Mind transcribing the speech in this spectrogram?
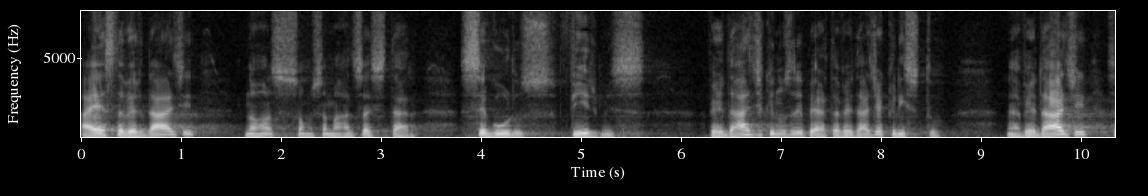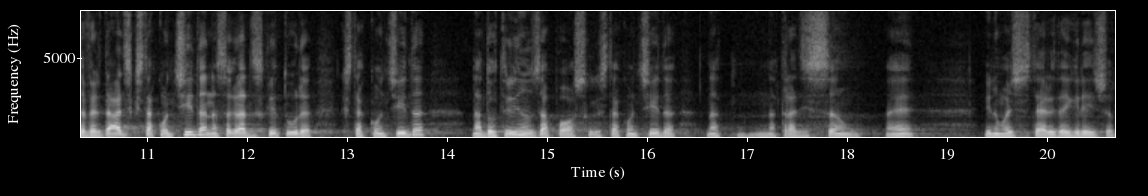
A esta verdade nós somos chamados a estar seguros, firmes. A verdade que nos liberta, a verdade é Cristo. Né, a verdade, essa verdade que está contida na Sagrada Escritura, que está contida na doutrina dos apóstolos, que está contida na, na tradição né? e no magistério da igreja.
